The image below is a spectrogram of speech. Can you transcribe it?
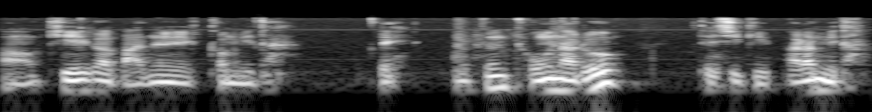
어, 기회가 많을 겁니다. 네, 아무튼 좋은 하루 되시기 바랍니다.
